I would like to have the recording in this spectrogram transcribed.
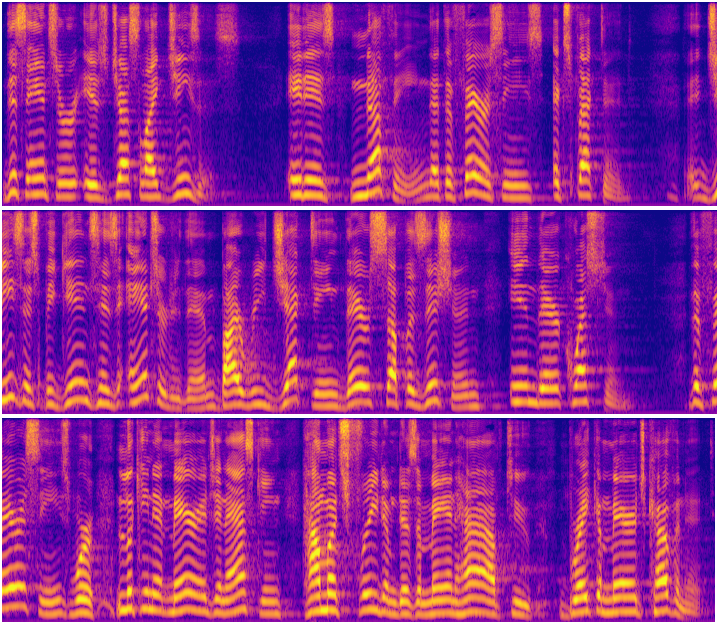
This answer is just like Jesus. It is nothing that the Pharisees expected. Jesus begins his answer to them by rejecting their supposition in their question. The Pharisees were looking at marriage and asking, How much freedom does a man have to break a marriage covenant?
